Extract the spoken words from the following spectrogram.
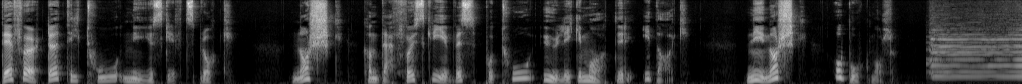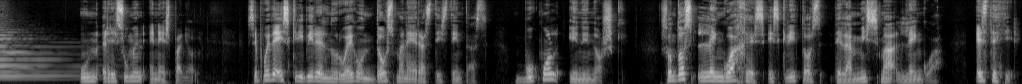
Det førte til to nye skriftspråk. Norsk kan derfor skrives på to ulike måter i dag. Nynorsk og bokmål. Un resumen en español. Se puede escribir el noruego en dos maneras distintas, bokmål y nynorsk. Son dos lenguajes escritos de la misma lengua, es decir,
